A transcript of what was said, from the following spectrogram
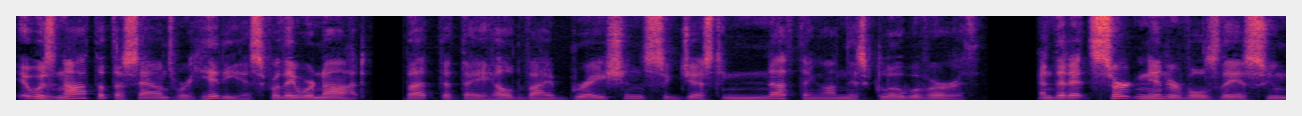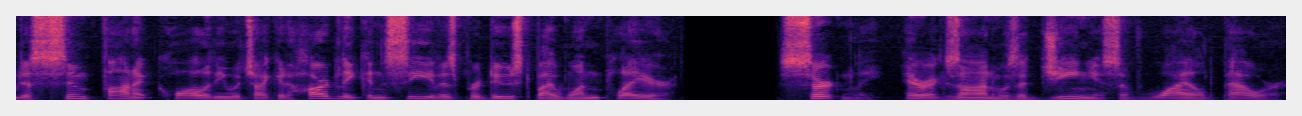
It was not that the sounds were hideous, for they were not, but that they held vibrations suggesting nothing on this globe of earth, and that at certain intervals they assumed a symphonic quality which I could hardly conceive as produced by one player. Certainly, Erich Zann was a genius of wild power.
